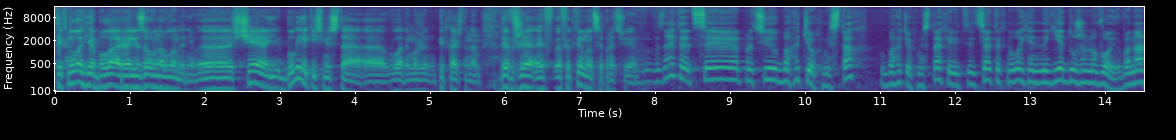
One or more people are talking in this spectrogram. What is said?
Технологія була реалізована в Лондоні. Е, Ще були якісь міста, е, Влади, може підкажете нам, де вже еф- ефективно це працює? Ви знаєте, це працює в багатьох містах. У багатьох містах і ця технологія не є дуже новою. Вона,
